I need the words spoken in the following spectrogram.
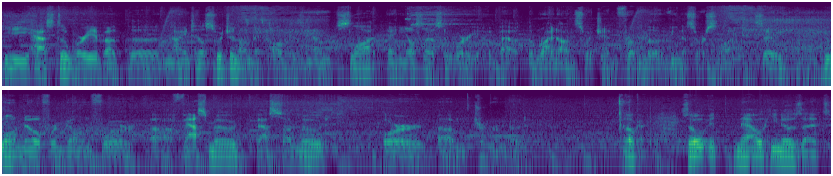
he has to worry about the Ninetales switching on the Alakazam slot, and he also has to worry about the Rhydon switching from the Venusaur slot. So he won't know if we're going for uh, fast mode, fast sun mode, or um, Trick Room mode. Okay, so it now he knows that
